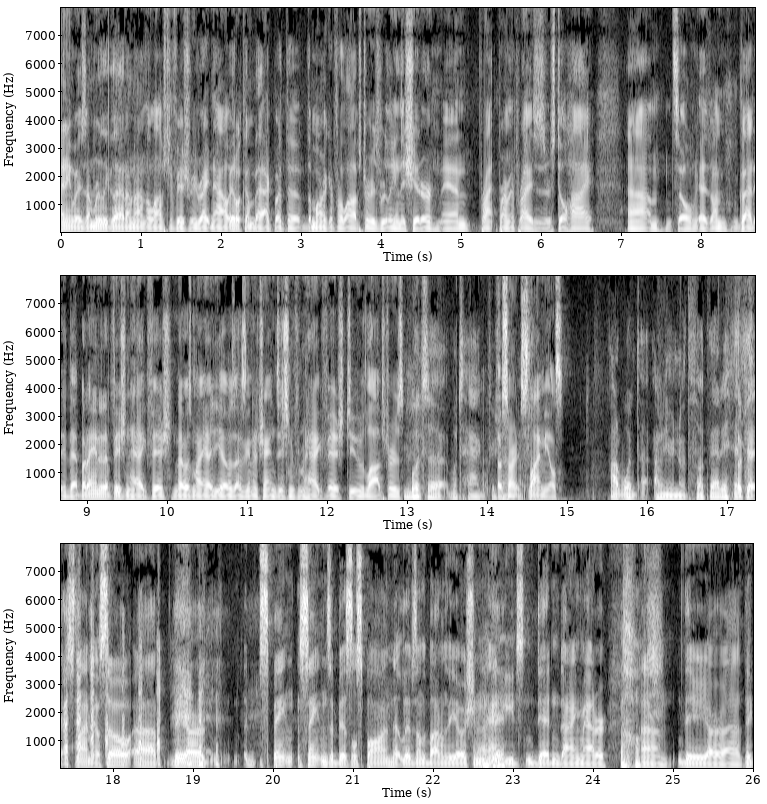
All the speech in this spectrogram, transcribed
anyways, I'm really glad I'm not in the lobster fishery right now. It'll come back, but the the market for lobster is really in the shitter, and pri- permit prices are still high. Um, so I'm glad I did that. But I ended up fishing hagfish. That was my idea. Was I was going to transition from hagfish to lobsters. What's a what's hagfish? Oh, sorry, slime eels. I, what, I don't even know what the fuck that is. Okay, slime eel. So uh, they are Satan- Satan's abyssal spawn that lives on the bottom of the ocean and Okay. Oh, eats dead and dying matter. um, they are uh, they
